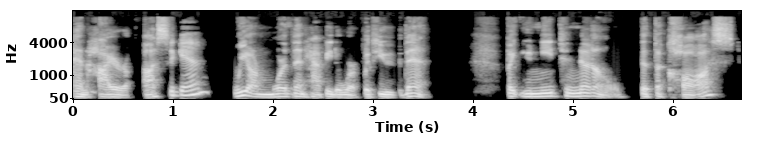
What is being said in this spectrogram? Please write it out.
and hire us again, we are more than happy to work with you then. But you need to know that the cost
